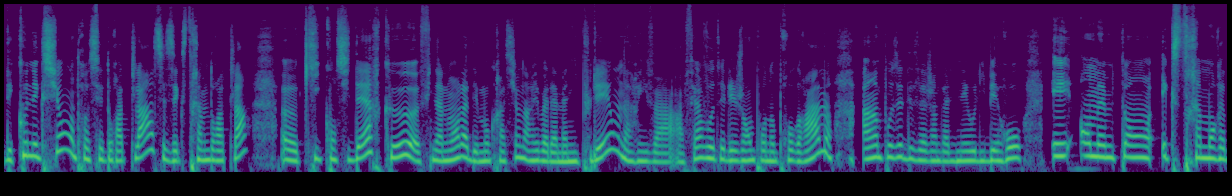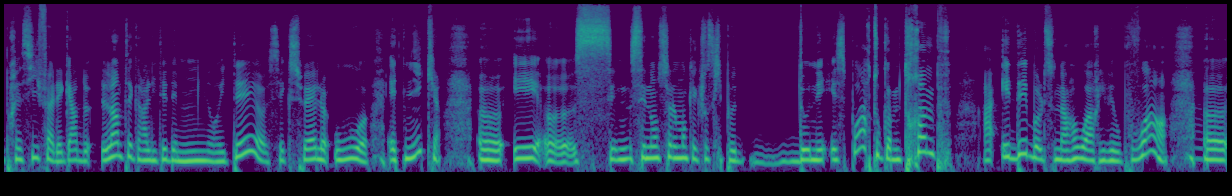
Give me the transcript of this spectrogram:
des connexions entre ces droites-là, ces extrêmes droites-là, euh, qui considèrent que euh, finalement la démocratie, on arrive à la manipuler, on arrive à, à faire voter les gens pour nos programmes, à imposer des agendas néolibéraux et en même temps extrêmement répressifs à l'égard de l'intégralité des minorités sexuelles ou ethniques. Et c'est c'est non seulement quelque chose qui peut donner espoir, tout comme Trump a aidé Bolsonaro à arriver au pouvoir euh,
